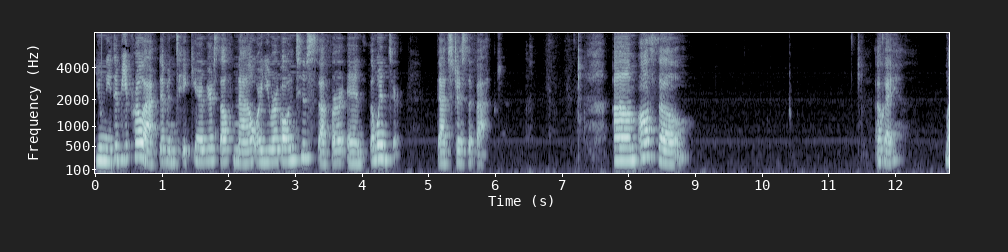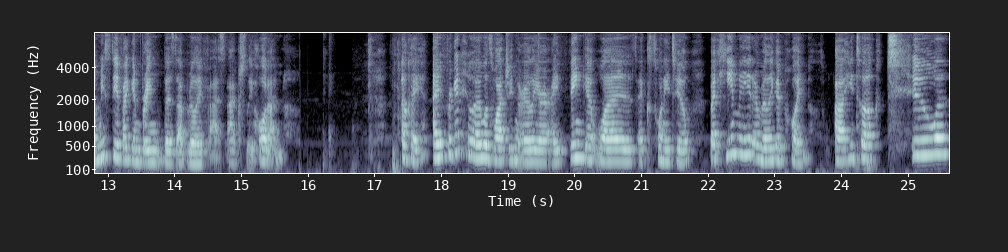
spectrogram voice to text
You need to be proactive and take care of yourself now or you are going to suffer in the winter. That's just a fact. Um, also, Okay, let me see if I can bring this up really fast. Actually, hold on. Okay, I forget who I was watching earlier. I think it was X22, but he made a really good point. Uh, he took two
